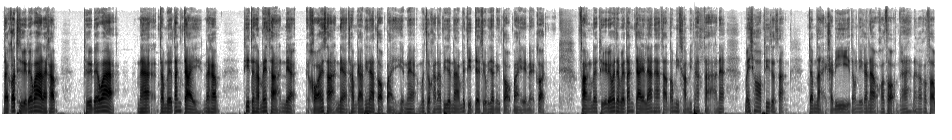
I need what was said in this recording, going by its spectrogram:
แต่ก็ถือได้ว่าแหละครับ ถือได้ว่านะฮะจำเลยตั้งใจนะครับ ที่จะทำให้ศาลเนี่ยขอให้ศาลเนี่ยทำการพิจารณาต่อไปเห็นไหมฮะเมื่อจบคณะพิจารณาไม่ติดใจสืบพยานอีกต่อไปเนี่ยก็ฟังได้ถือได้ว่าจำเลยตั้งใจแล้วนะศาลต้องมีคำพิพากษานะไม่ชอบที่จะสั่งจำหน่ายคดี ตรงนี้ก็น่าออกข้อสอบนะนะครับข้อสอบ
